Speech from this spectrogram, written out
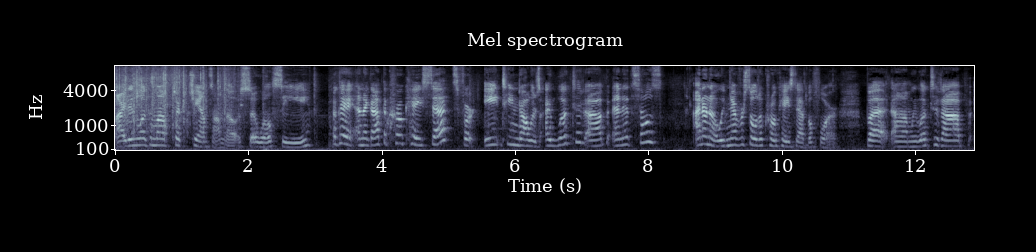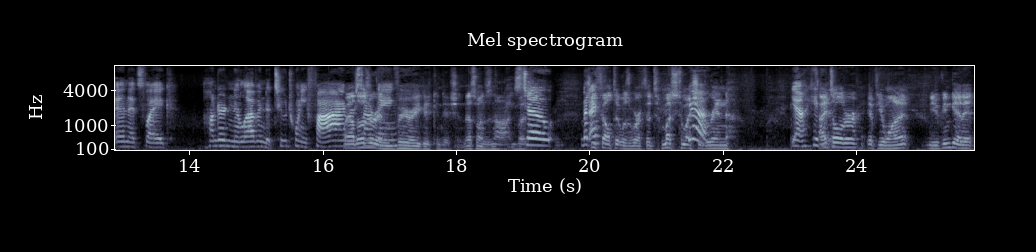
I didn't look them up. Took a chance on those. So we'll see. Okay, and I got the croquet sets for $18. I looked it up and it sells, I don't know, we've never sold a croquet set before, but um, we looked it up and it's like 111 to 225 Well, those are in very good condition. This one's not, but so, but she I, felt it was worth it. Much to my Yeah. chagrin, yeah, he I told her if you want it, you can get it.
